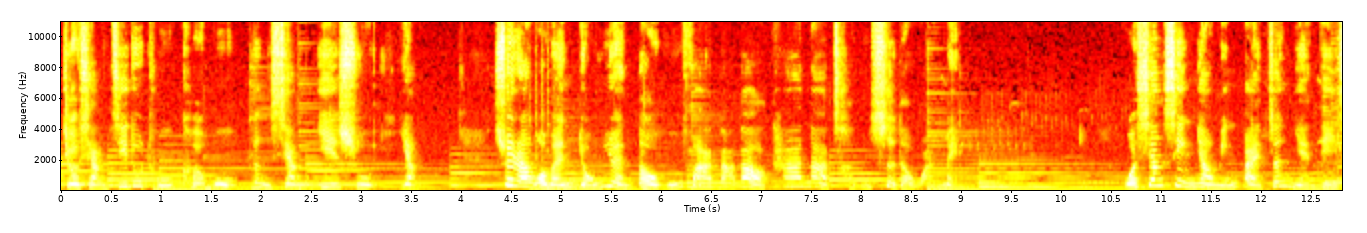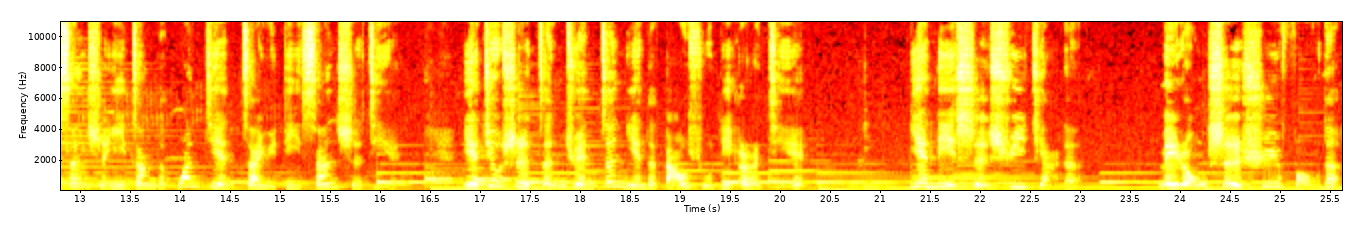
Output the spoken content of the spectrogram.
就像基督徒渴慕更像耶稣一样。虽然我们永远都无法达到他那层次的完美，我相信要明白箴言第三十一章的关键在于第三十节，也就是整卷箴言的倒数第二节。艳丽是虚假的，美容是虚浮的。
